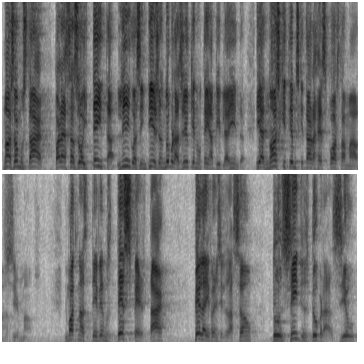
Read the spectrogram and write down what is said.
nós vamos dar para essas 80 línguas indígenas no Brasil que não tem a Bíblia ainda? E é nós que temos que dar a resposta, amados irmãos. De modo que nós devemos despertar pela evangelização dos índios do Brasil,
